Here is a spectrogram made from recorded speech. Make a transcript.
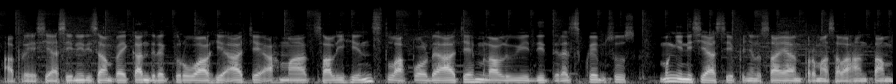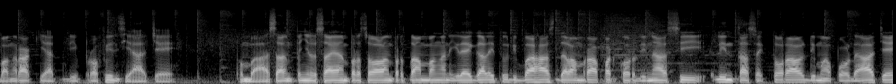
Apresiasi ini disampaikan Direktur Walhi Aceh Ahmad Salihin setelah Polda Aceh melalui Ditreskrimsus menginisiasi penyelesaian permasalahan tambang rakyat di Provinsi Aceh. Pembahasan penyelesaian persoalan pertambangan ilegal itu dibahas dalam rapat koordinasi lintas sektoral di Mapolda Aceh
